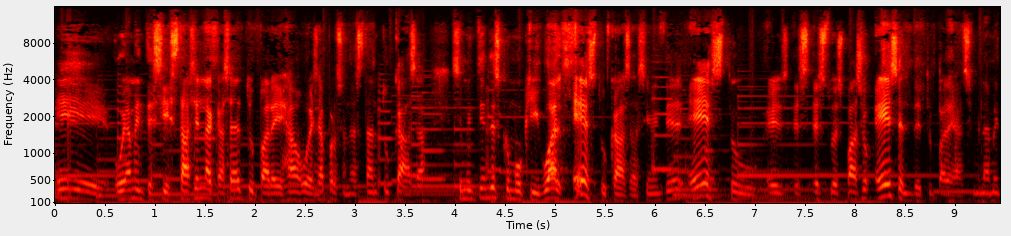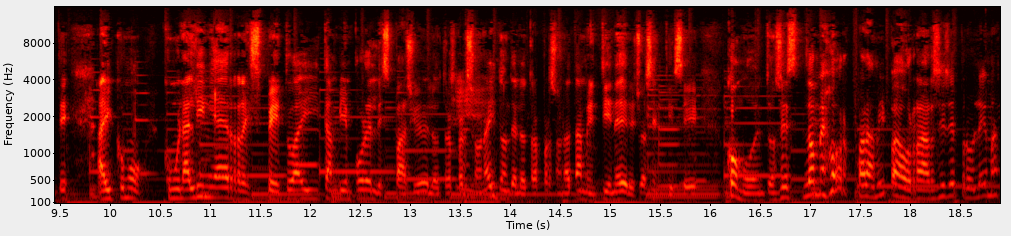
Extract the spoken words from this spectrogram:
eh, obviamente, si estás en la casa de tu pareja o esa persona está en tu casa, si me entiendes, como que igual es tu casa, si me entiendes, es tu, es, es, tu espacio, es el de tu pareja. Simplemente hay como, como una línea de respeto ahí también por el espacio de la otra persona y donde la otra persona también tiene derecho a sentirse cómodo. Entonces, lo mejor para mí, para ahorrarse ese problema,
